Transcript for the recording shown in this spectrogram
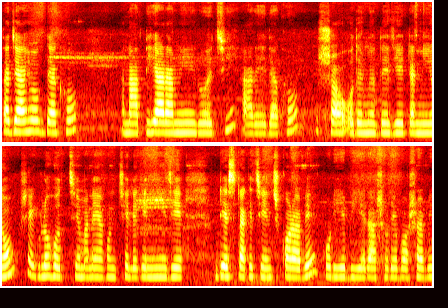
তা যাই হোক, দেখো, নাতি আর আমি রয়েছি। আর এই দেখো, স, ওদের মধ্যে যে এটা নিয়ম, সেগুলো হচ্ছে মানে এখন ছেলেকে নিয়ে যে ড্রেসটাকে চেঞ্জ করাবে, করিয়ে বিয়ের আসরে বসাবে।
